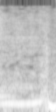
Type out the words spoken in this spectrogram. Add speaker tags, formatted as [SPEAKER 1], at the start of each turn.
[SPEAKER 1] Tonight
